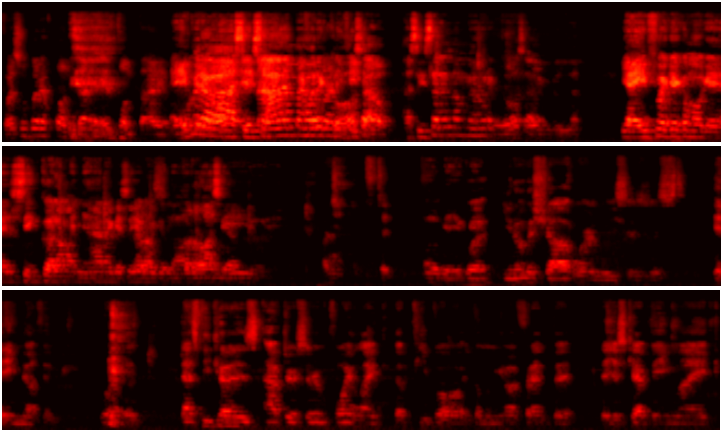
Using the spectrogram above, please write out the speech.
Fue súper espontáneo. espontáneo Ey, pero así eh, nada salen las mejores cosas. Así salen las mejores cosas, sí. en verdad. Y ahí fue que como que 5 de la mañana, que A yo, porque estaba todo vacío. mañana. Sí. Ok, ok. But you know the shot where Luis is just hitting nothing? Where it- that's because after a certain point, like the people, el condominio al frente, they just kept being like,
